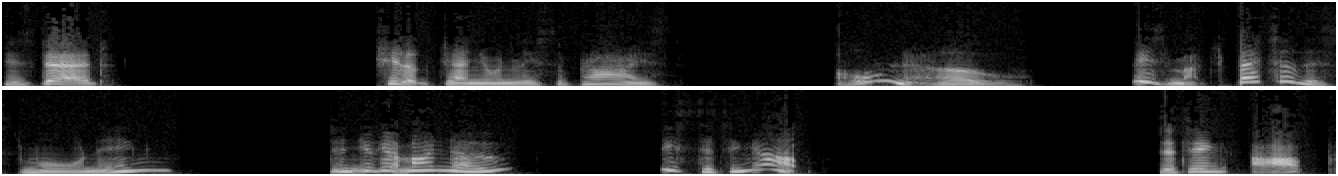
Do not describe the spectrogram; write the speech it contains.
He's dead. She looked genuinely surprised. Oh, no. He's much better this morning. Didn't you get my note? He's sitting up. Sitting up?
